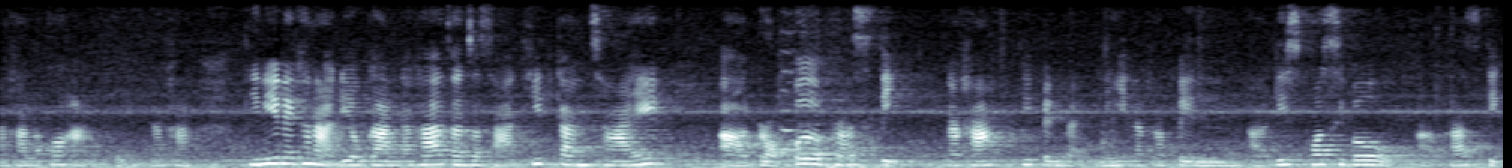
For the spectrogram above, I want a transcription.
นะคะ แล้วก็อ่านผลนะคะ ทีนี้ในขณะเดียวกันนะคะอาจารย์จะสาธิตการใช้ดรอปเปอร์พลาสติกนะคะที่เป็นแบบนี้นะคะเป็น disposable พลาสติก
